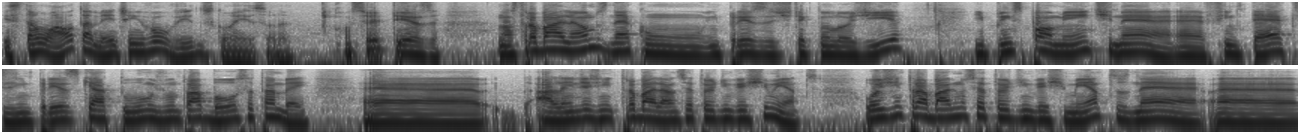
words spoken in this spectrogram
estão altamente envolvidos com isso, né? Com certeza. Nós trabalhamos né, com empresas de tecnologia e principalmente né, é, fintechs, empresas que atuam junto à Bolsa também. É, além de a gente trabalhar no setor de investimentos. Hoje a gente trabalha no setor de investimentos né, é,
